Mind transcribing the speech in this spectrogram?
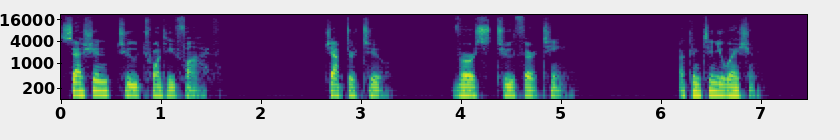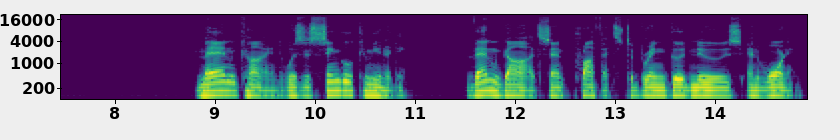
Session 225. Chapter 2, verse 213. A continuation. Mankind was a single community. Then God sent prophets to bring good news and warning,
